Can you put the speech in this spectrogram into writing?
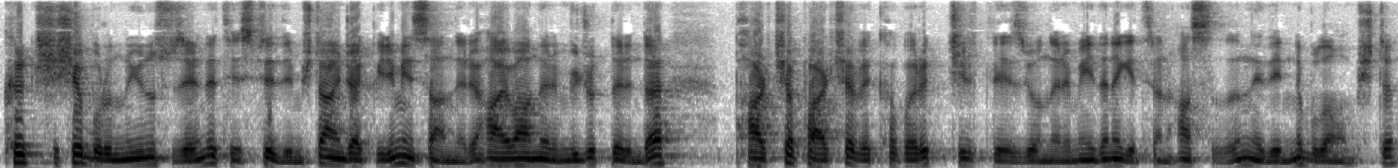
40 şişe burunlu Yunus üzerinde tespit edilmişti. Ancak bilim insanları hayvanların vücutlarında parça parça ve kabarık cilt lezyonları meydana getiren hastalığın nedenini bulamamıştı.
